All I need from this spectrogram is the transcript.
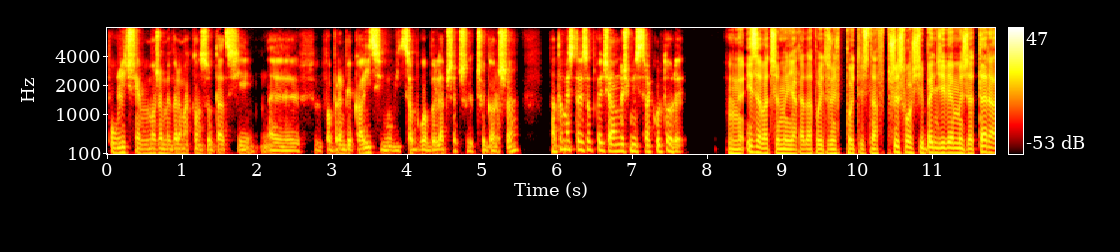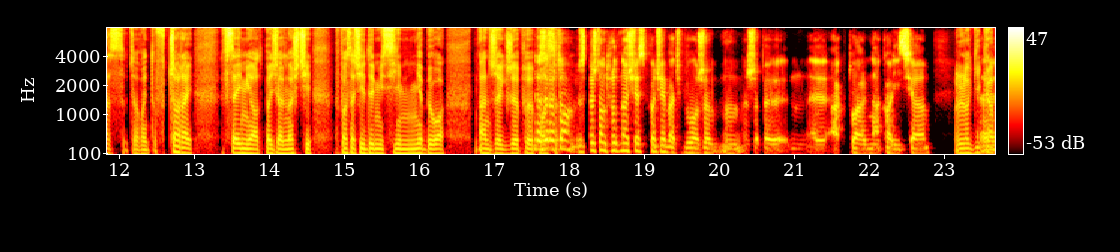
publicznie. My możemy w ramach konsultacji y, w- obrębie koalicji mówić, co byłoby lepsze czy, czy gorsze. Natomiast to jest odpowiedzialność ministra kultury. I zobaczymy, jaka ta polityczność polityczna w przyszłości będzie. Wiemy, że teraz, czy to wczoraj w Sejmie odpowiedzialności w postaci dymisji nie było. Andrzej Grzyb, No zresztą, zresztą trudno się spodziewać było, że, mm, żeby mm, aktualna koalicja logika e,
